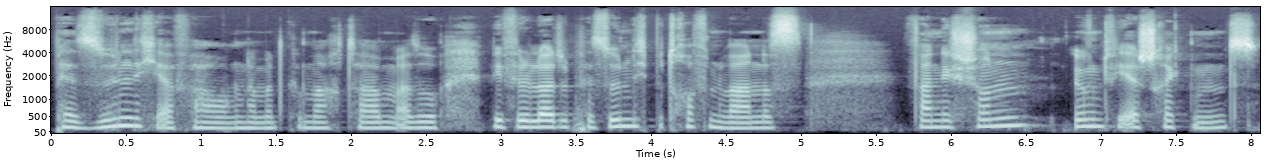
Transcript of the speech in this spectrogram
persönliche Erfahrungen damit gemacht haben. Also wie viele Leute persönlich betroffen waren. Das fand ich schon irgendwie erschreckend.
